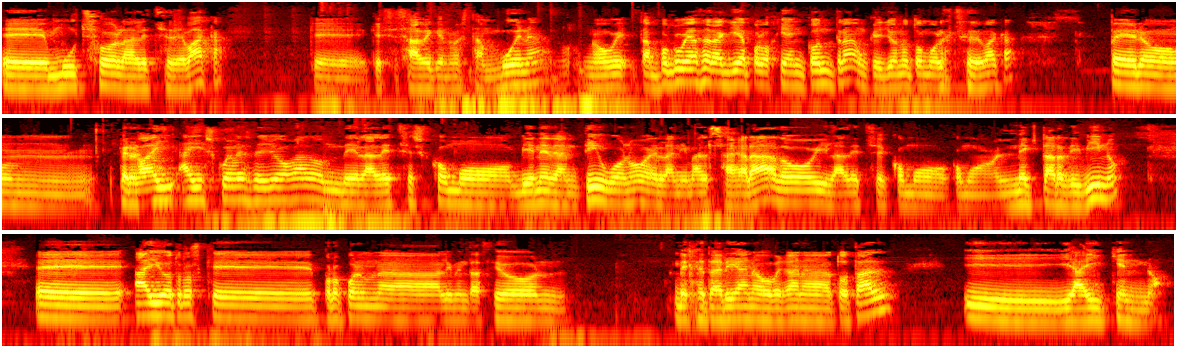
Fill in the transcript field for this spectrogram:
eh, mucho la leche de vaca, que, se sabe que no es tan buena. No, tampoco voy a hacer aquí apología en contra, aunque yo no tomo leche de vaca, pero, pero hay, hay, escuelas de yoga donde la leche es como viene de antiguo, ¿no? El animal sagrado y la leche como, como el néctar divino. Eh, hay otros que proponen una alimentación vegetariana o vegana total y hay quien no.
